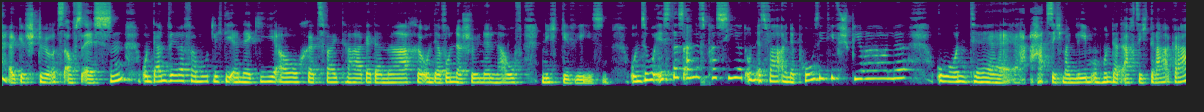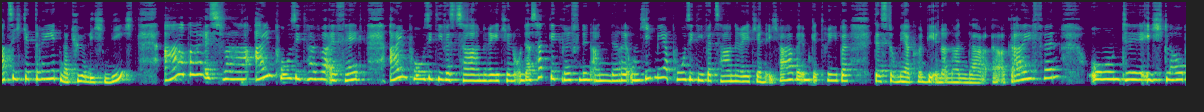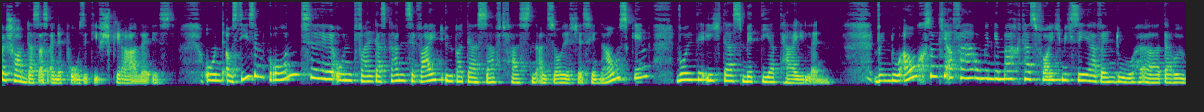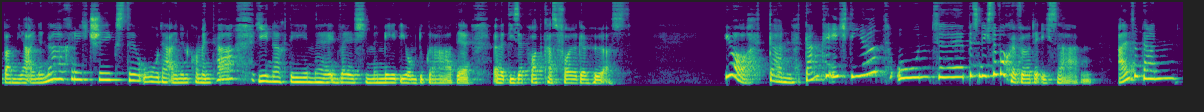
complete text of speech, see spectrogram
äh, gestürzt aufs Essen und dann wäre vermutlich die Energie auch äh, zwei Tage danach und der wunderschöne Lauf nicht gewesen. Und so ist das alles passiert und es war eine Positivspirale und äh, hat sich mein Leben um 180 Grad sich gedreht? Natürlich nicht. Aber es war ein positiver Effekt, ein positives Zahnrädchen und das hat gegriffen in andere. Und je mehr positive Zahnrädchen ich habe im Getriebe, desto mehr können die ineinander äh, greifen. Und äh, ich glaube schon, dass das eine Positivspirale ist. Und aus diesem Grund äh, und weil das Ganze weit über das Saftfasten als solches hinausging, wollte ich das mit dir teilen. Wenn du auch solche Erfahrungen gemacht hast, freue ich mich sehr, wenn du äh, darüber mir eine Nachricht schickst oder einen Kommentar, je nachdem, äh, in welchem Medium du gerade äh, diese Podcast-Folge hörst. Ja, dann danke ich dir und bis Woche würde ich sagen. Also dann.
